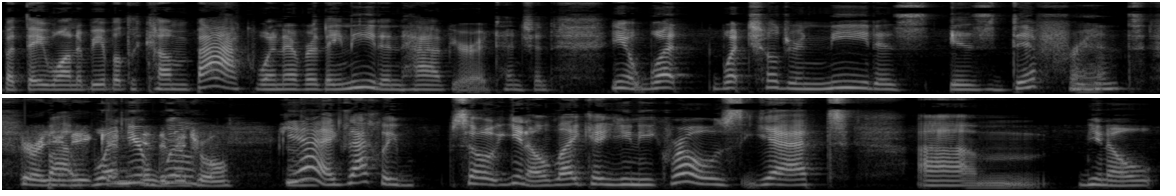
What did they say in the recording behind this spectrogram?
but they want to be able to come back whenever they need and have your attention you know what what children need is is different mm-hmm. very but unique when and you're individual will, yeah mm-hmm. exactly so you know like a unique rose yet um you know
